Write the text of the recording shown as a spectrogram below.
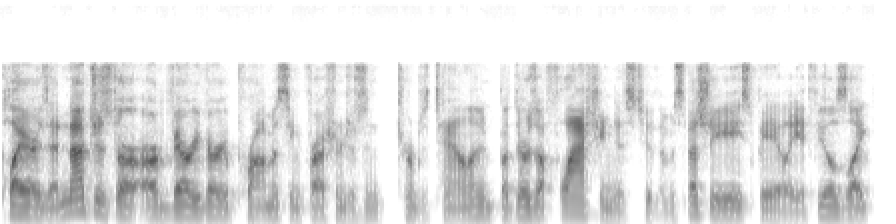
players that not just are, are very, very promising freshmen just in terms of talent, but there's a flashiness to them, especially Ace Bailey. It feels like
